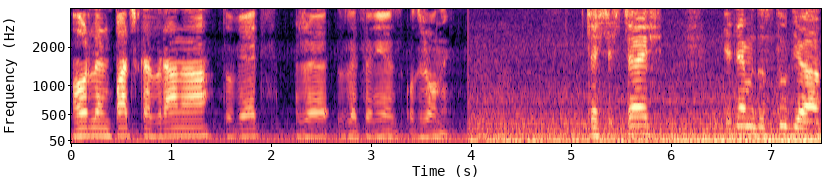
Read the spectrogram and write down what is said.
Orlen paczka z rana, to wiedz, że zlecenie jest od żony. Cześć, cześć, cześć. Jedziemy do studia,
